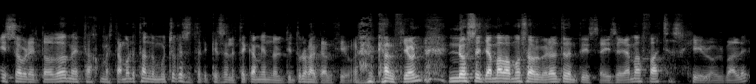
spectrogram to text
Y, sobre todo me está, me está molestando mucho que se, que se, le esté cambiando el título a la canción. La canción no se llama Vamos a volver al 36, se llama Fachas Heroes, ¿vale?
